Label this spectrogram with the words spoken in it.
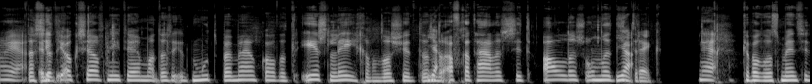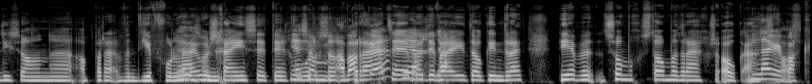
Oh ja. Daar En zit dat- je ook zelf niet helemaal. Dat, het moet bij mij ook altijd eerst legen. Want als je het dan Ja. eraf gaat halen, zit alles onder de Ja. trek. Ja. Ik heb ook wel eens mensen die zo'n eh, apparaat. Want die voor Ja, je ze tegenwoordig zo'n apparaat hè? hebben. Ja. Waar je het ook in draait. Die hebben sommige stomadragers ook Een aangeschaft. luierbak.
